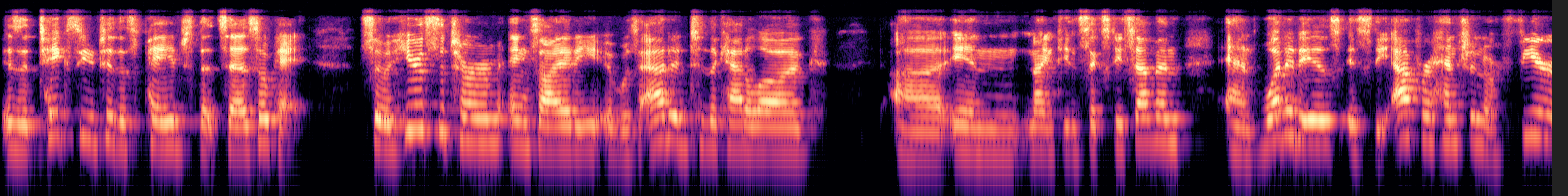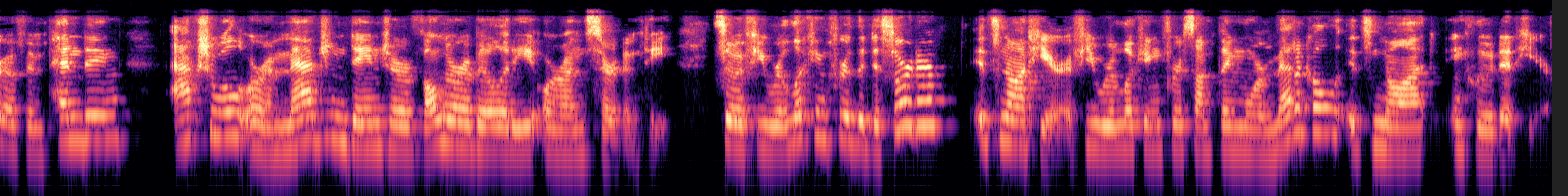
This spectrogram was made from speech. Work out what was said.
is it takes you to this page that says, okay, so here's the term anxiety. It was added to the catalog uh, in 1967. And what it is, is the apprehension or fear of impending actual or imagined danger, vulnerability, or uncertainty. So if you were looking for the disorder, it's not here. If you were looking for something more medical, it's not included here.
